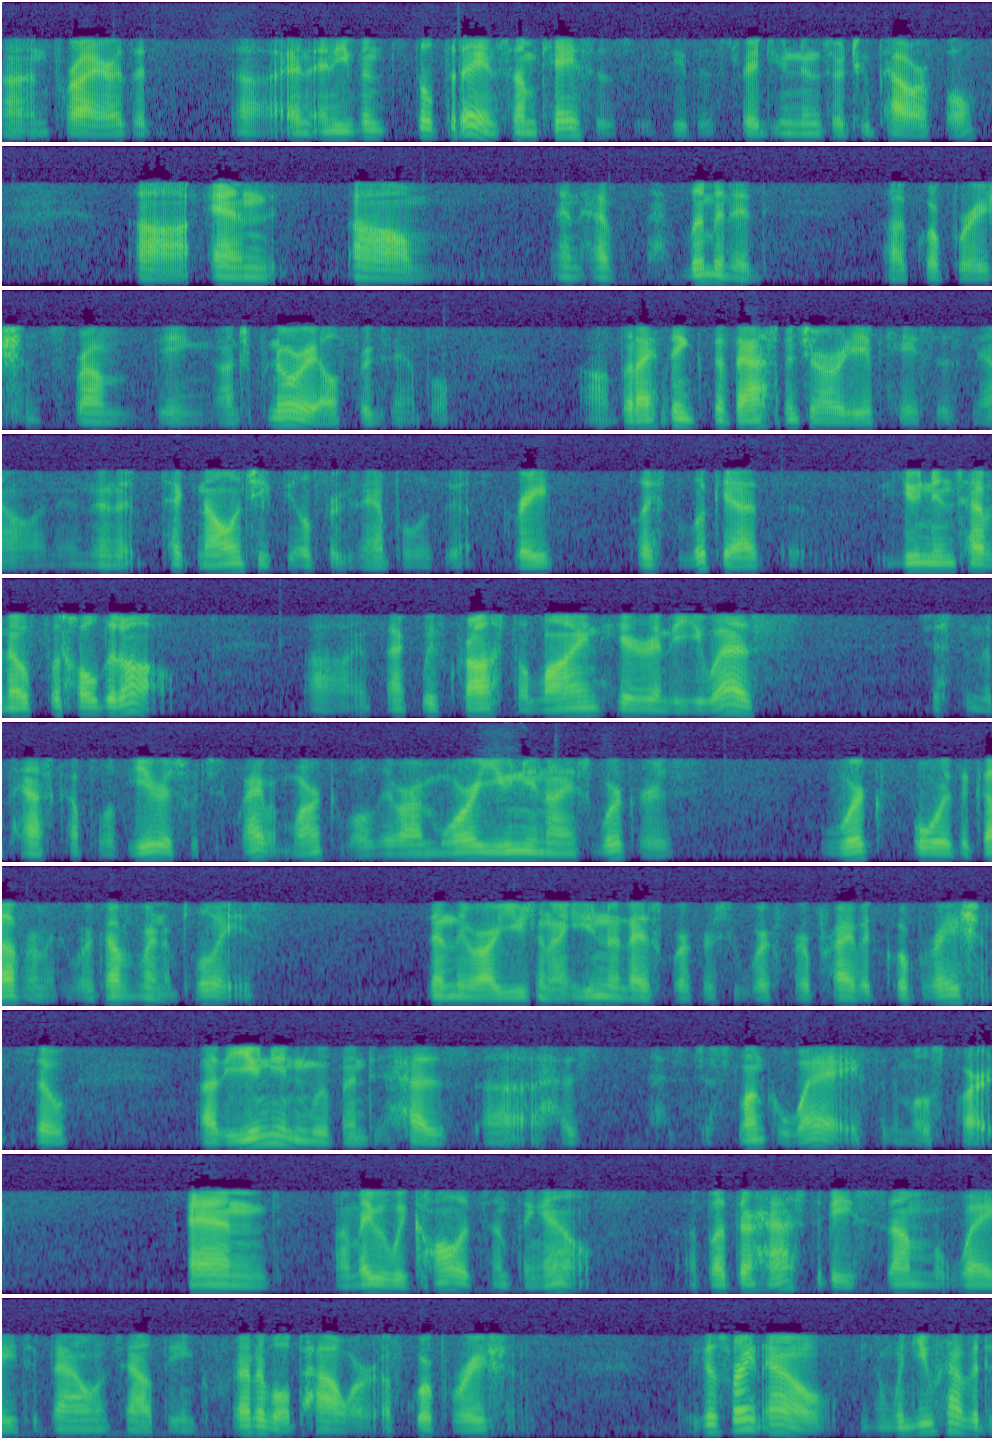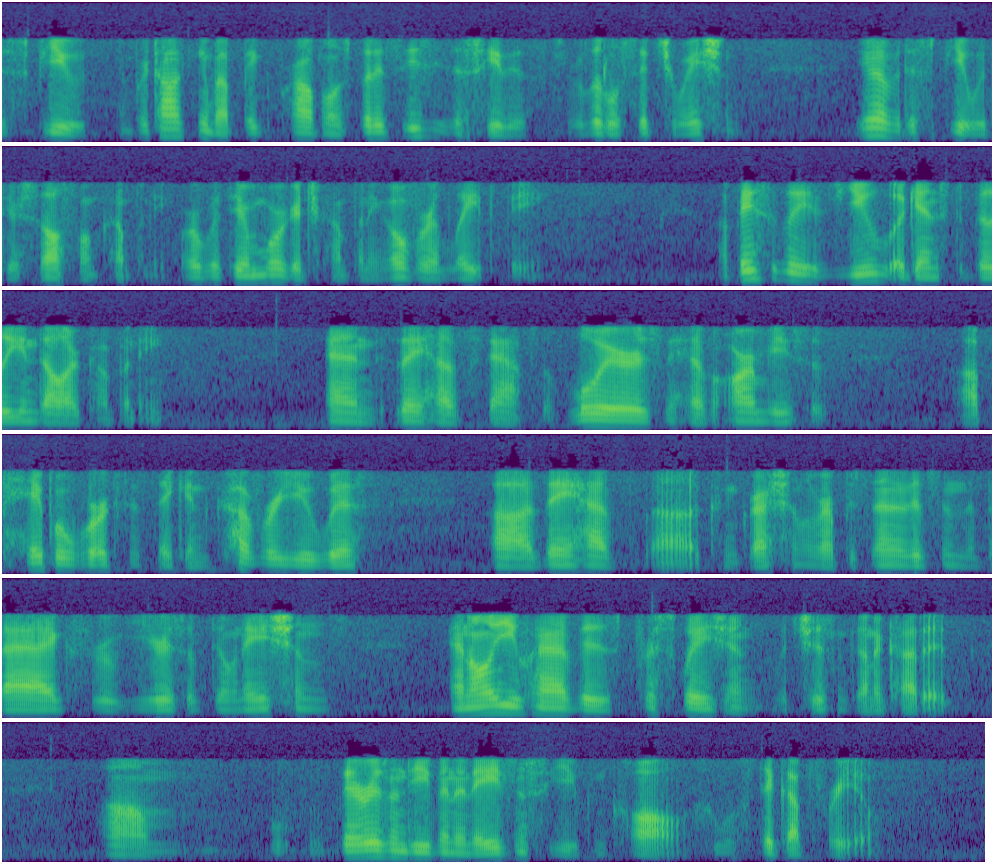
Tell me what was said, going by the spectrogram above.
uh, and prior that uh, and, and even still today, in some cases, we see this: trade unions are too powerful, uh, and um, and have, have limited uh, corporations from being entrepreneurial, for example. Uh, but I think the vast majority of cases now, and, and the technology field, for example, is a great place to look at. Unions have no foothold at all. Uh, in fact, we've crossed a line here in the U.S. just in the past couple of years, which is quite remarkable. There are more unionized workers who work for the government, who are government employees, than there are unionized workers who work for a private corporation. So uh, the union movement has uh, has has just slunk away for the most part, and uh, maybe we call it something else. But there has to be some way to balance out the incredible power of corporations. Because right now, you know, when you have a dispute, and we're talking about big problems, but it's easy to see this through little situations. You have a dispute with your cell phone company or with your mortgage company over a late fee. Uh, basically, it's you against a billion dollar company. And they have staffs of lawyers, they have armies of uh, paperwork that they can cover you with. Uh, they have uh, congressional representatives in the bag through years of donations and all you have is persuasion, which isn't going to cut it. Um, there isn't even an agency you can call who will stick up for you.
